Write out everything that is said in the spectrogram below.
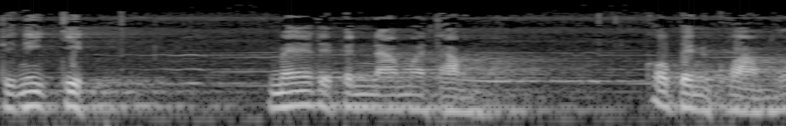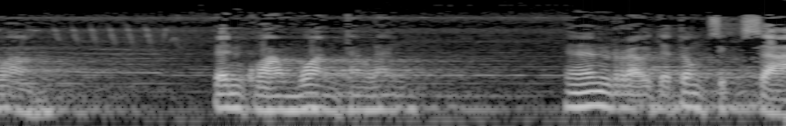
ที่นี้จิต แม้แต่เป็นนามธรรม ก็เป็นความว่าง เป็นความว่างทั้งนั้นฉะนั้นเราจะต้องศึกษา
